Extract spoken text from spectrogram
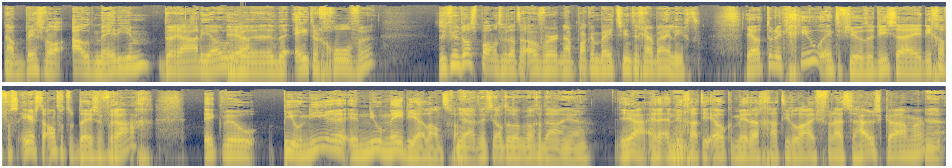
nou best wel oud medium, de radio, Ja. de, de ethergolven. Dus ik vind het wel spannend hoe dat er over, nou pak een beetje 20 jaar bij ligt. ja toen ik Giel interviewde, die, zei, die gaf als eerste antwoord op deze vraag. Ik wil pionieren in nieuw medialandschap. Ja, dat heeft hij altijd ook wel gedaan, ja. Ja, en, en nu Ja. gaat hij elke middag gaat hij live vanuit zijn huiskamer. ja.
